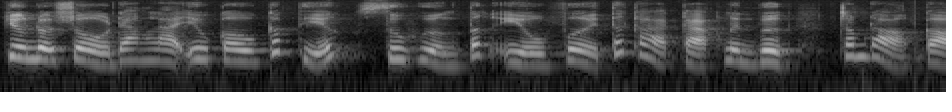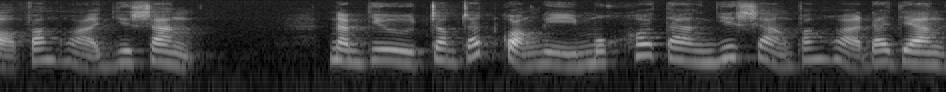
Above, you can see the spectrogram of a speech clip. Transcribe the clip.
Chuyển đổi số đang là yêu cầu cấp thiết, xu hướng tất yếu với tất cả các lĩnh vực, trong đó có văn hóa di sản. Nắm giữ trọng trách quản lý một kho tàng di sản văn hóa đa dạng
